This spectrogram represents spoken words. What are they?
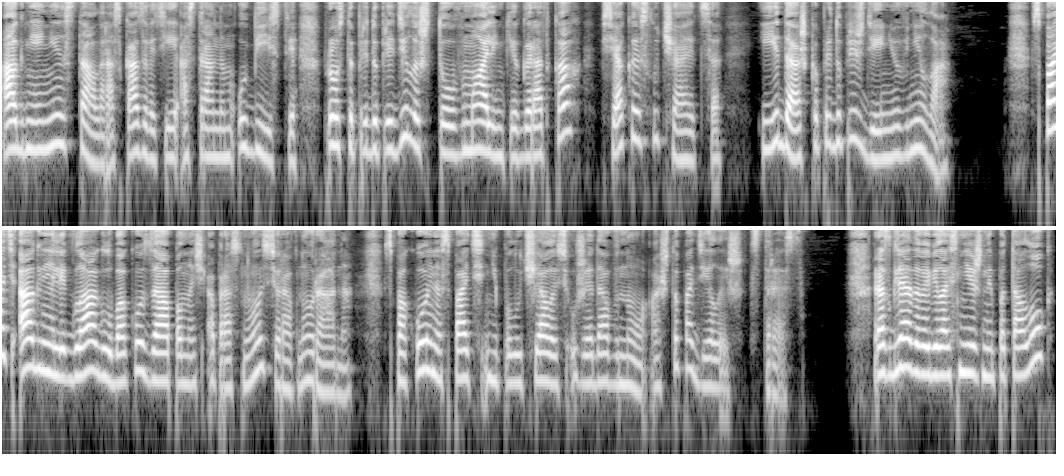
Агния не стала рассказывать ей о странном убийстве, просто предупредила, что в маленьких городках всякое случается, и Дашка предупреждению вняла. Спать Агния легла глубоко за полночь, а проснулась все равно рано. Спокойно спать не получалось уже давно, а что поделаешь, стресс. Разглядывая белоснежный потолок,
